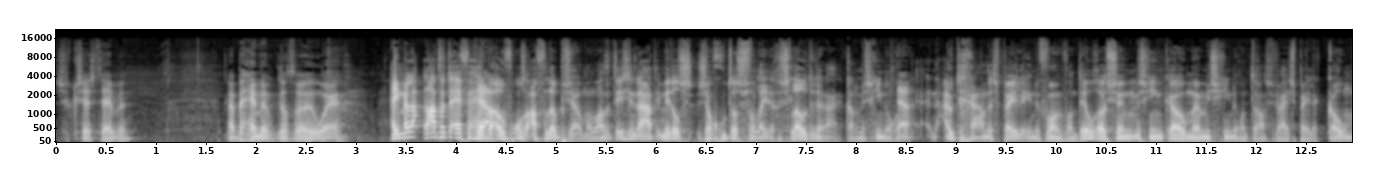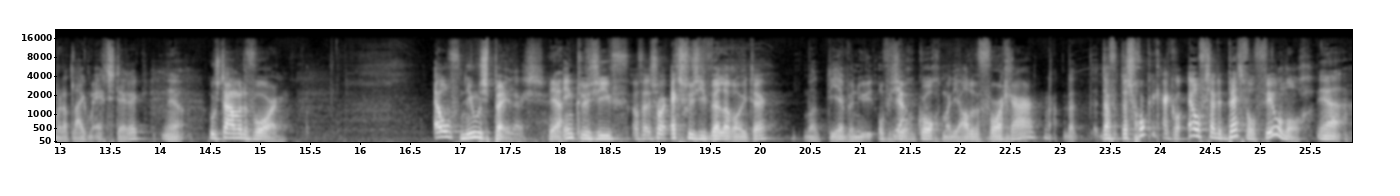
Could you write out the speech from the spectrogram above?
succes te hebben. Maar bij hem heb ik dat wel heel erg. Hey, maar la- laten we het even Ja. hebben over onze afgelopen zomer. Want het is inderdaad inmiddels zo goed als volledig gesloten. Nou, er kan er misschien nog Ja. een, een uitgaande speler in de vorm van Deelroosen misschien komen. Misschien nog een transfervrij speler komen. Maar dat lijkt me echt sterk. Ja. Hoe staan we ervoor? Elf nieuwe spelers. Ja. Inclusief, of eh, sorry, exclusief Welleroyter. Want die hebben we nu officieel gekocht, maar die hadden we vorig jaar. Nou, dat, daar schrok ik eigenlijk wel. Elf zijn er best wel veel nog. ja.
